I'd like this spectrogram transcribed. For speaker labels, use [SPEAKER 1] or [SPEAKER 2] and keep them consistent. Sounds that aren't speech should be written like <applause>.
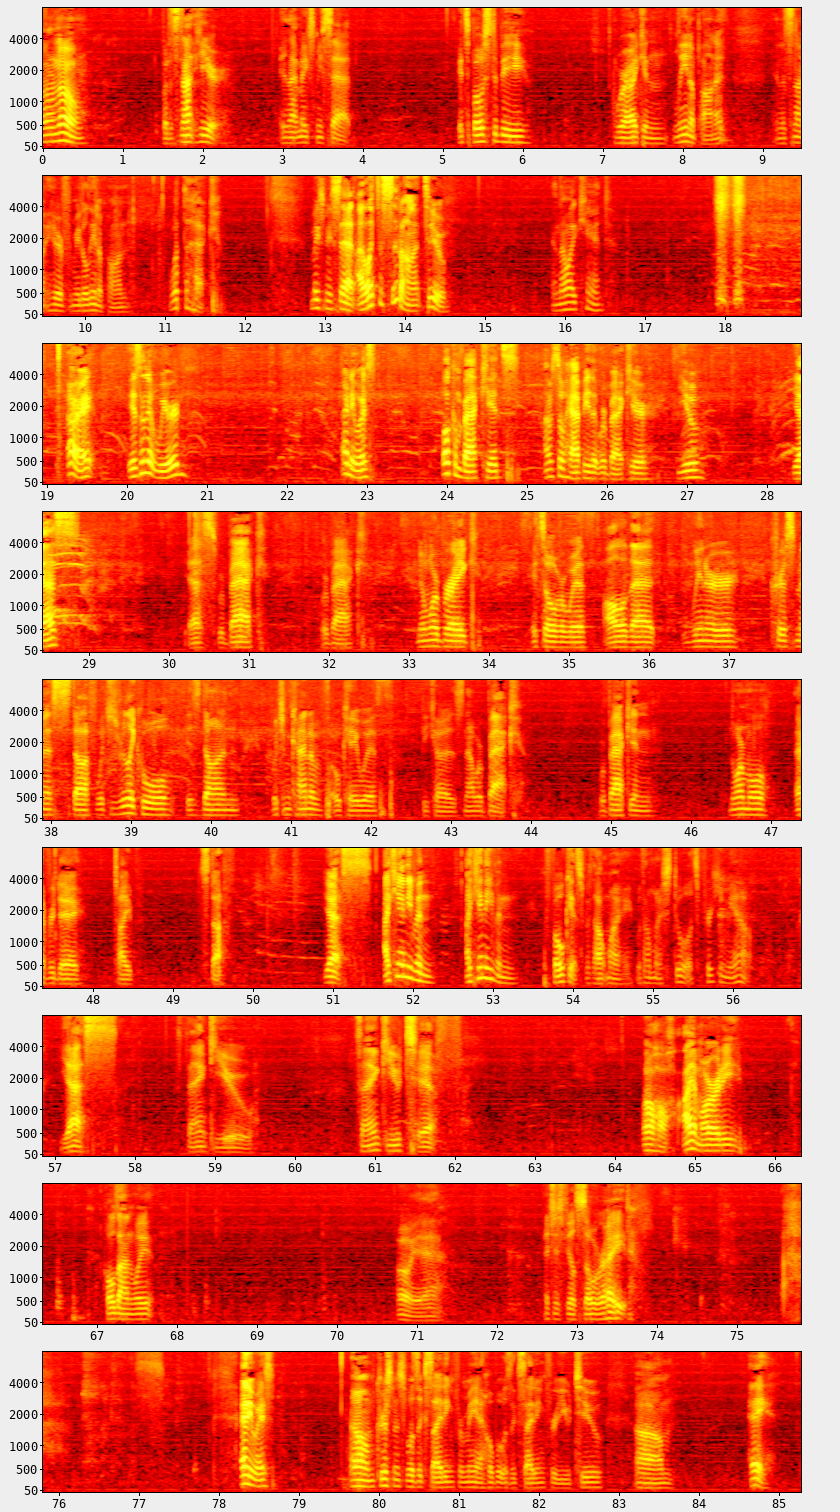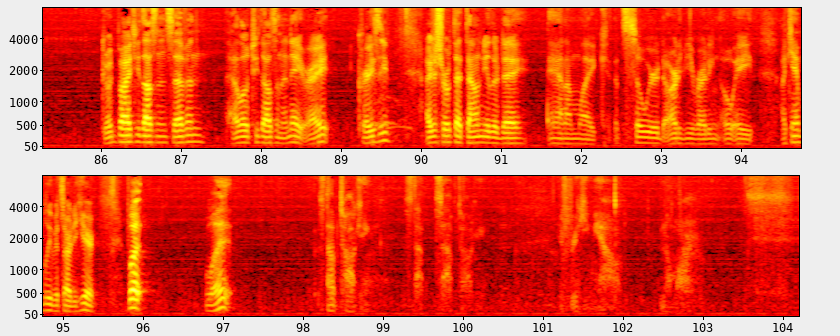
[SPEAKER 1] I don't know. But it's not here. And that makes me sad. It's supposed to be where I can lean upon it, and it's not here for me to lean upon. What the heck? It makes me sad. I like to sit on it too. And now I can't. All right. Isn't it weird? Anyways, welcome back, kids. I'm so happy that we're back here. You? Yes? Yes, we're back. We're back. No more break. It's over with. All of that winter, Christmas stuff, which is really cool, is done, which I'm kind of okay with because now we're back. We're back in normal, everyday type stuff. Yes, I can't even I can't even focus without my without my stool. It's freaking me out. Yes. Thank you. Thank you, Tiff. Oh, I am already Hold on, wait. Oh yeah. That just feels so right. <sighs> Anyways, um, Christmas was exciting for me. I hope it was exciting for you too. Um, hey, goodbye 2007, hello 2008, right? Crazy? I just wrote that down the other day, and I'm like, it's so weird to already be writing 08. I can't believe it's already here. But what? Stop talking. Stop stop talking. You're freaking me out. No more.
